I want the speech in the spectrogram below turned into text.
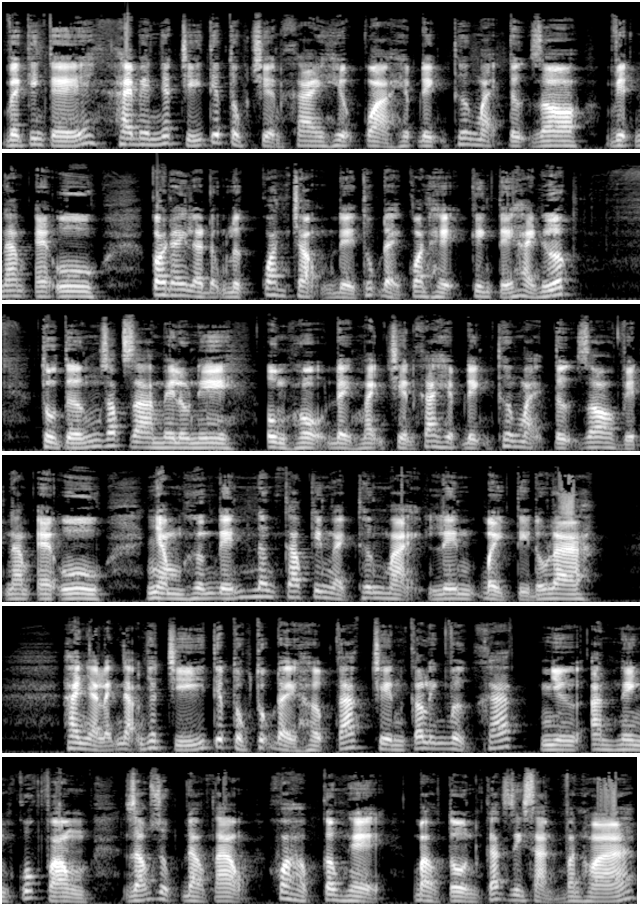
về kinh tế, hai bên nhất trí tiếp tục triển khai hiệu quả Hiệp định Thương mại Tự do Việt Nam-EU, coi đây là động lực quan trọng để thúc đẩy quan hệ kinh tế hai nước. Thủ tướng Giorgia Meloni ủng hộ đẩy mạnh triển khai Hiệp định Thương mại Tự do Việt Nam-EU nhằm hướng đến nâng cao kim ngạch thương mại lên 7 tỷ đô la. Hai nhà lãnh đạo nhất trí tiếp tục thúc đẩy hợp tác trên các lĩnh vực khác như an ninh quốc phòng, giáo dục đào tạo, khoa học công nghệ, bảo tồn các di sản văn hóa.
